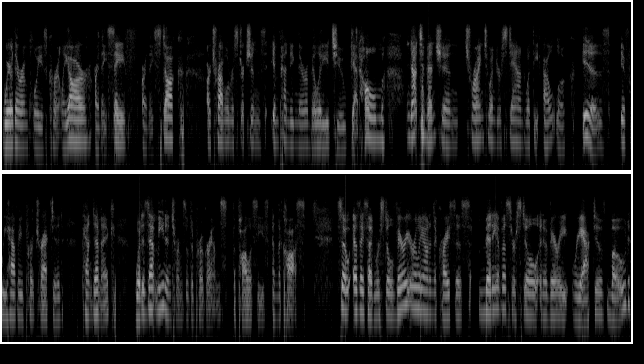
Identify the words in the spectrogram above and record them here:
where their employees currently are. Are they safe? Are they stuck? Are travel restrictions impeding their ability to get home? Not to mention trying to understand what the outlook is if we have a protracted pandemic. What does that mean in terms of the programs, the policies, and the costs? So, as I said, we're still very early on in the crisis. Many of us are still in a very reactive mode.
